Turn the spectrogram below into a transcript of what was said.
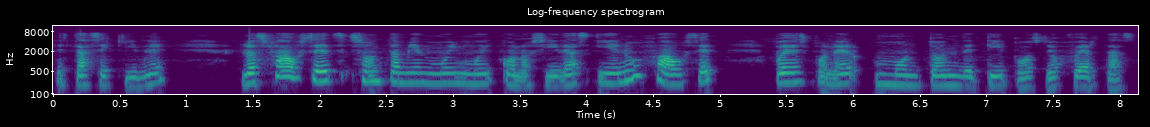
está asequible. Los faucets son también muy, muy conocidas y en un faucet puedes poner un montón de tipos de ofertas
